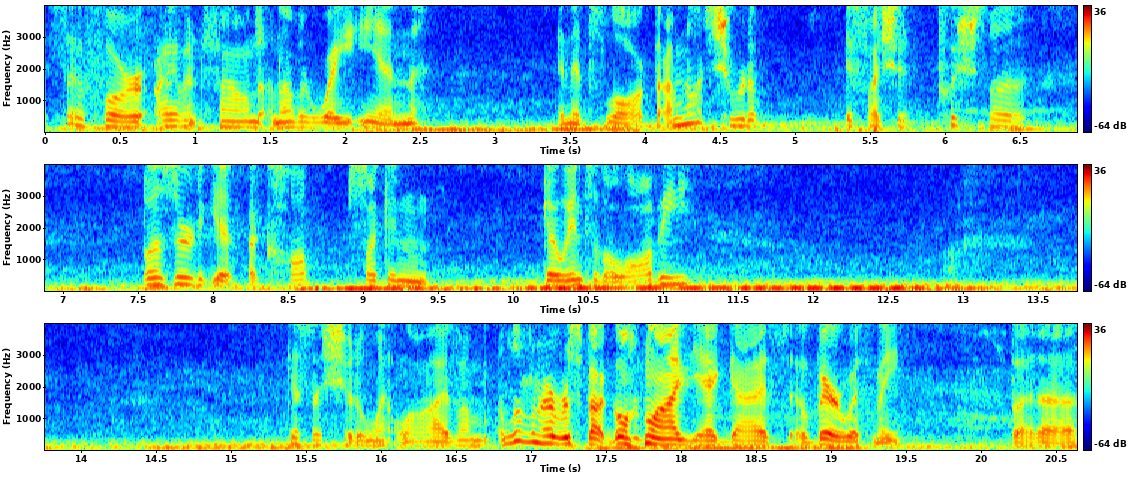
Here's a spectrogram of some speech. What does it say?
So far, I haven't found another way in, and it's locked. I'm not sure to, if I should push the buzzer to get a cop so I can go into the lobby. Guess I should have went live. I'm a little nervous about going live yet, guys, so bear with me. But, uh,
